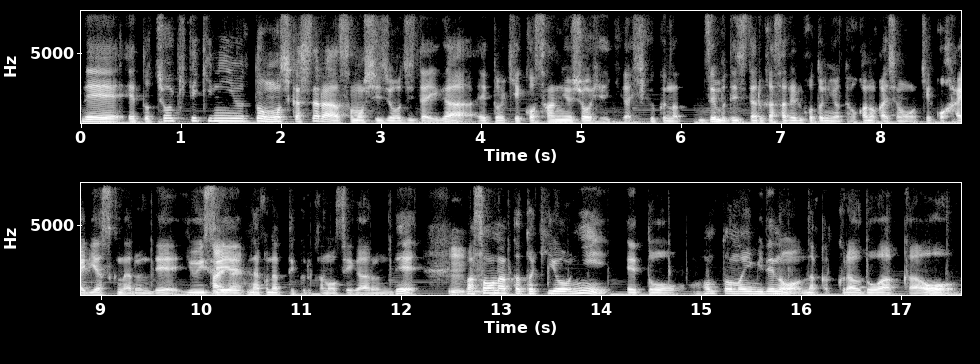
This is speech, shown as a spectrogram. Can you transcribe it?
で、えっと、長期的に言うと、もしかしたらその市場自体が、えっと、結構参入障壁が低くなっ全部デジタル化されることによって、他の会社も結構入りやすくなるんで、優位性なくなってくる可能性があるんで、うんまあ、そうなった時用に、えっと、本当の意味でのなんかクラウドワーカーを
